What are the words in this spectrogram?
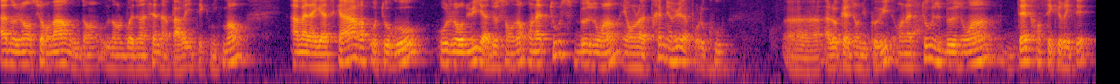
à Nogent-sur-Marne ou dans le bois de Vincennes, à Paris techniquement, à Madagascar, au Togo, aujourd'hui, il y a 200 ans, on a tous besoin, et on l'a très bien vu là pour le coup, euh, à l'occasion du Covid, on a tous besoin d'être en sécurité.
